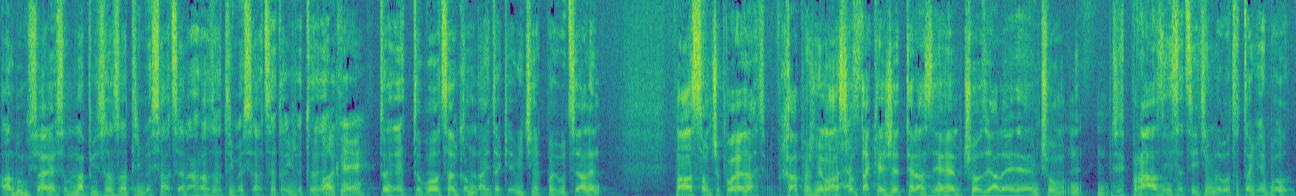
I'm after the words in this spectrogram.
album si aj som napísal za 3 mesiace, nahral za 3 mesiace, takže to je, OK. to, je, to bolo celkom aj také vyčerpajúce, ale mal som čo povedať, chápeš, nemal No, som jasné. také, že teraz neviem čo ďalej, neviem čo, že prázdny sa cítim, lebo to tak nebolo.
